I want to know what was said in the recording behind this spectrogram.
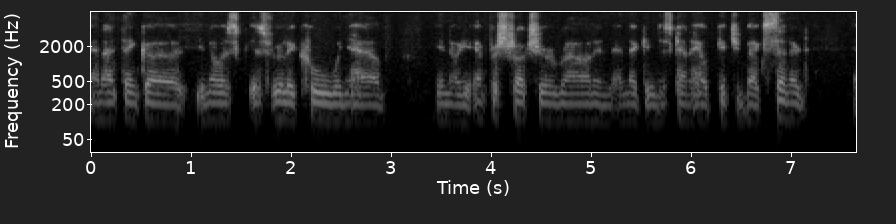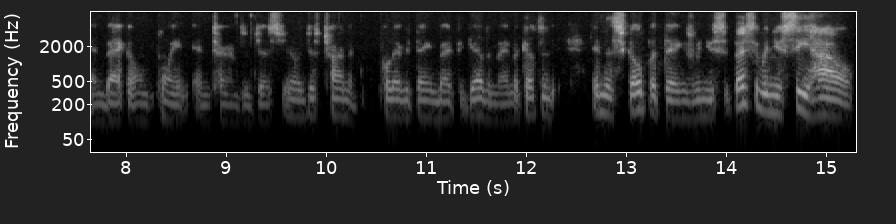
And I think uh, you know it's it's really cool when you have you know your infrastructure around and, and that can just kind of help get you back centered and back on point in terms of just you know just trying to pull everything back together man because in the scope of things when you especially when you see how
